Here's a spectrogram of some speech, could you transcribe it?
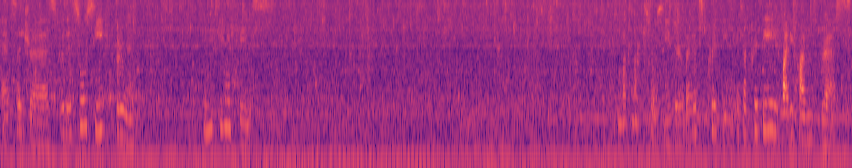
It's a dress. But it's so see-through. Can you see my face? But not so see-through. But it's pretty. It's a pretty bodycon dress.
